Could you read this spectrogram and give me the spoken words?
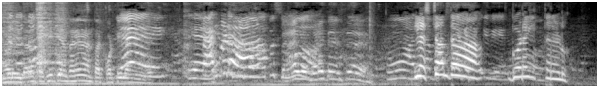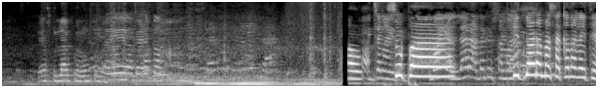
ನೋಡಿ ಈ ತರ ತೆಗಿತಿ ಅಂತಾನೆ ನಾನು ತ- ಕೊಟ್ಟಿಲ್ಲ ನಿಮ್ಗೆ. ಪ್ಯಾಕ್ ಮಾಡೋದು ವಾಪಸ್ ಬ್ಯಾಗ್ ಹೊಡೈತೆ ಎಷ್ಟು ಅಂತ ಗೋಡೆಗೆ ಇಕ್ತಾರೆ ಹೇಳು ಏ ಫುಲ್ ಹಾಕ್ಬಿಡು ರೂಮ್ ಫುಲ್ ಅಯ್ಯೋ ಬೇಡಪ್ಪ. ಸೂಪರ್. ಇದ್ ನೋಡಮ್ಮ ಸಕ್ಕದಾಗೈತೆ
